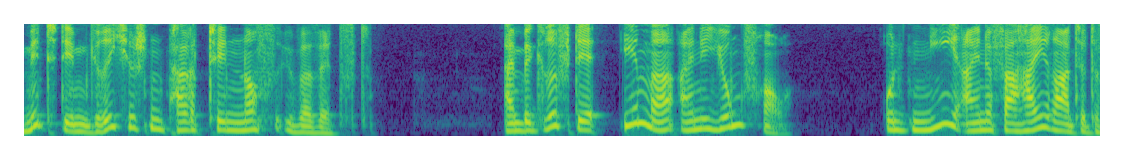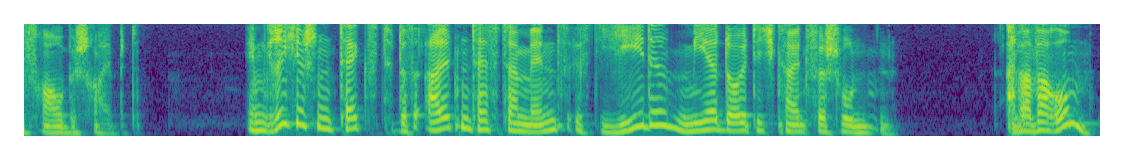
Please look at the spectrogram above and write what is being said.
mit dem griechischen Parthenos übersetzt. Ein Begriff, der immer eine Jungfrau und nie eine verheiratete Frau beschreibt. Im griechischen Text des Alten Testaments ist jede Mehrdeutigkeit verschwunden. Aber warum?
